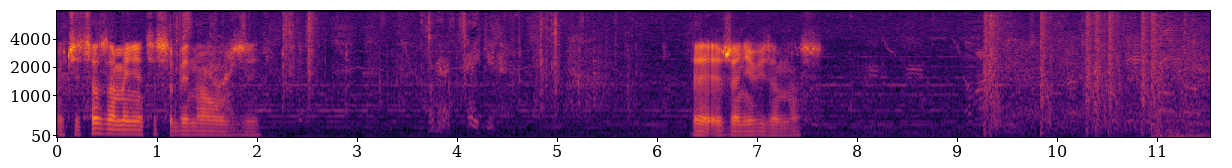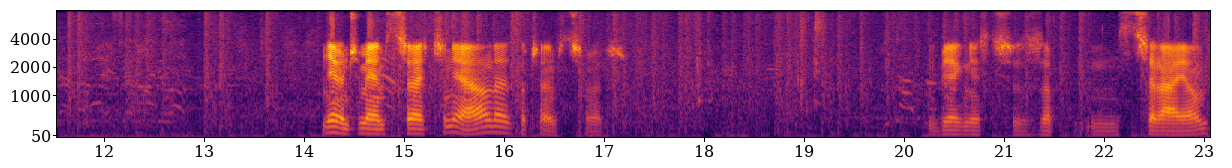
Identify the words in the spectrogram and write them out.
Wiecie co? Zamienię to sobie na Uzi. Y, że nie widzą nas. Nie wiem, czy miałem strzelać, czy nie, ale zacząłem strzelać. Biegnie strz- za, mm, strzelając.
